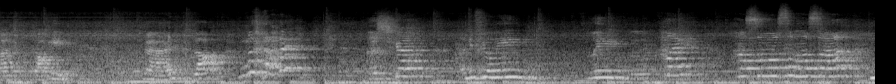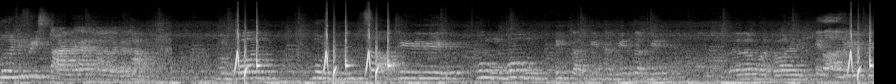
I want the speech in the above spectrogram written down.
แล้วล็อกอีกไหนล็อกแล้วก็อันนี้ feeling feeling ให้ฮัสโลสโลสะมือที่ฟรีสไตล์แล้วกันเออนะคะหมุนก้นหมุนสองทีบุ้งบุ้งอีกจับนี้ทางนี้จับนี้เออเหมือนว่าเก็บ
